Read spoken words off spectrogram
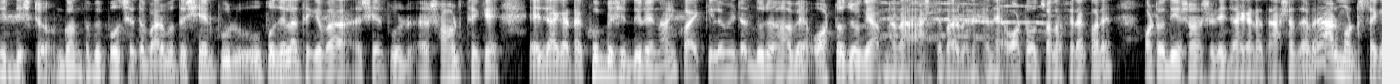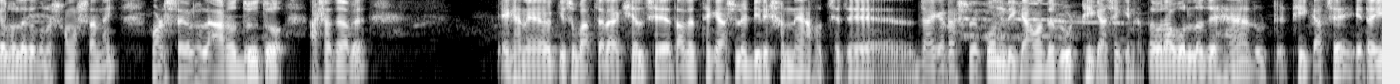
নির্দিষ্ট গন্তব্যে পৌঁছাতে পারব। তো শেরপুর উপজেলা থেকে বা শেরপুর শহর থেকে এই জায়গাটা খুব বেশি দূরে নয়, কয়েক কিলোমিটার দূরে হবে। অটো যোগে আপনারা আসতে পারবেন। এখানে অটো চলাফেরা করে অটো দিয়ে সরাসরি এই জায়গাটাতে আসা যাবে। আর মোটরসাইকেল হলে তো কোনো সমস্যা নেই। মোটরসাইকেল হলে আরও দ্রুত আসা যাবে। এখানে কিছু বাচ্চারা খেলছে, তাদের থেকে আসলে ডিরেকশন নেওয়া হচ্ছে যে, জায়গাটা আসলে কোন দিকে, আমাদের রুট ঠিক আছে কিনা। তো ওরা বলল যে হ্যাঁ রুট ঠিক আছে, এটাই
